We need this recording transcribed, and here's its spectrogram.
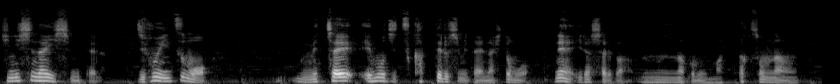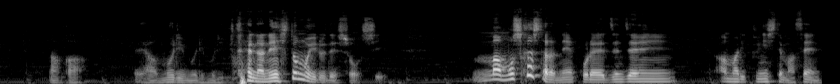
気にしないし、みたいな。自分いつも、めっちゃ絵文字使ってるし、みたいな人もね、いらっしゃれば、うん、なんかもう全くそんなん、なんか、いや、無理無理無理、みたいなね、人もいるでしょうし。まあもしかしたらね、これ全然あまり気にしてません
